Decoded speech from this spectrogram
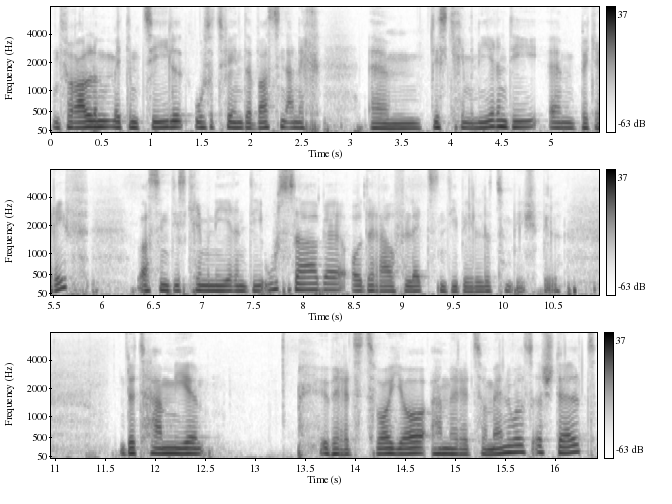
Und vor allem mit dem Ziel herauszufinden, was sind eigentlich ähm, diskriminierende ähm, Begriffe, was sind diskriminierende Aussagen oder auch verletzende Bilder zum Beispiel. Und dort haben wir über jetzt zwei Jahre haben wir jetzt so Manuals erstellt,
